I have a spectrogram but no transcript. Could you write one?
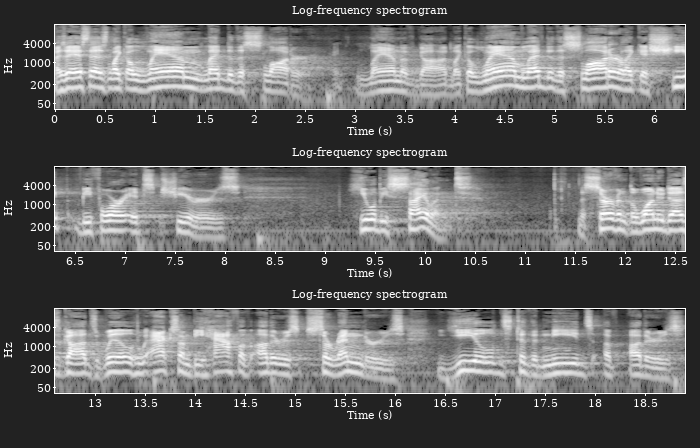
Isaiah says, like a lamb led to the slaughter, right? lamb of God, like a lamb led to the slaughter, like a sheep before its shearers, he will be silent the servant, the one who does God's will, who acts on behalf of others, surrenders, yields to the needs of others,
